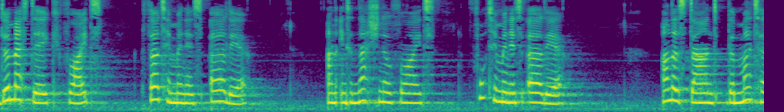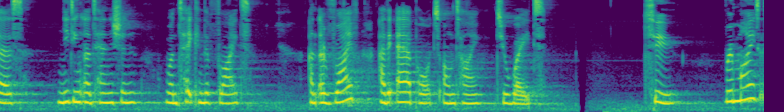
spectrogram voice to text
Domestic flights 30 minutes earlier and international flights 40 minutes earlier. Understand the matters needing attention when taking the flight and arrive at the airport on time to wait. 2. Remind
